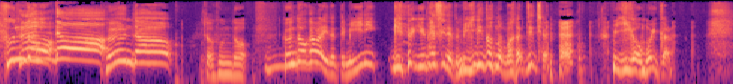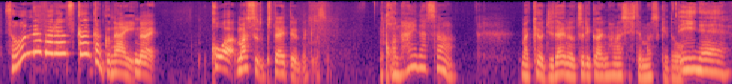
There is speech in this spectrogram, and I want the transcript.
ふんど運動ふんどそう、ふんどふんど代わりだって右に、ゆ 指輪つけてると右にどんどん曲がってっちゃうの。右が重いから。そんなバランス感覚ないない。コア、マッスル鍛えてるんだけどさ。こないださ、まあ今日時代の移り変わりの話してますけど、いいね。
